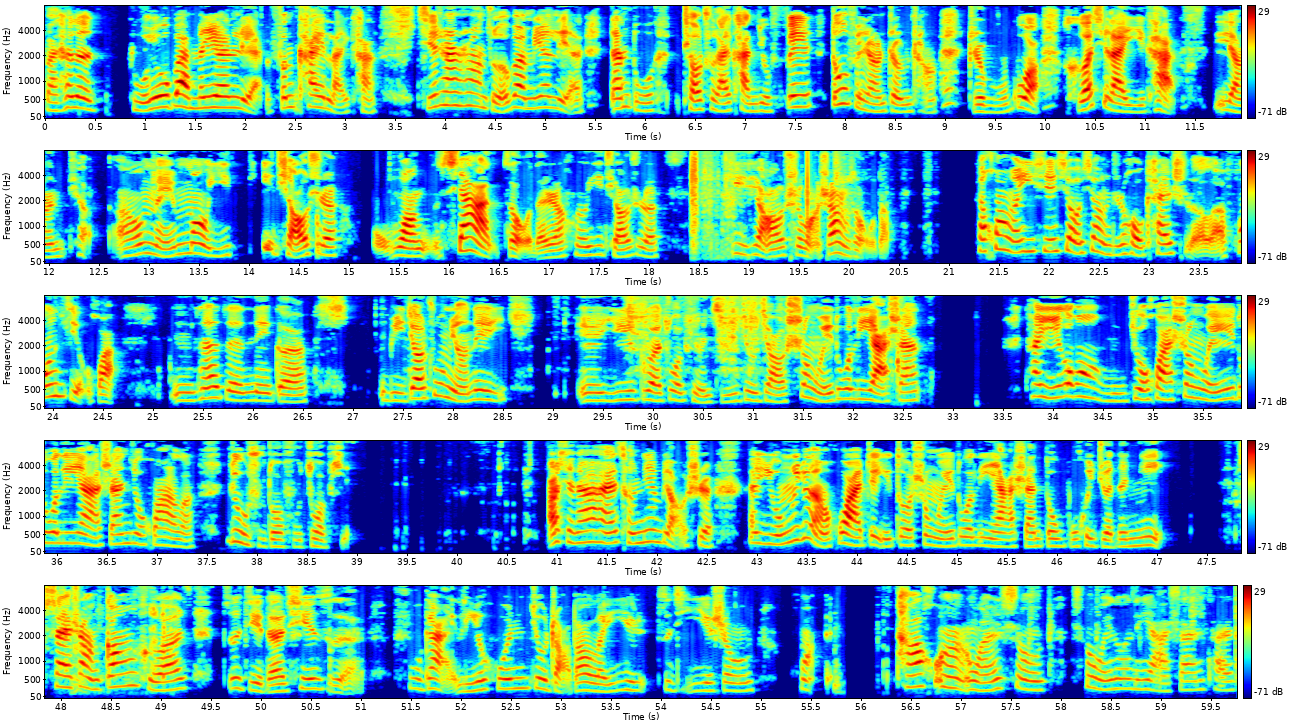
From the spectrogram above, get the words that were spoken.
把他的左右半边脸分开来看，其实上左右半边脸单独挑出来看就非都非常正常，只不过合起来一看，两条。然后眉毛一一条是往下走的，然后一条是一条是往上走的。他画完一些肖像之后，开始了风景画。嗯，他的那个比较著名的呃一个作品集就叫《圣维多利亚山》。他一共就画圣维多利亚山，就画了六十多幅作品。而且他还曾经表示，他永远画这一座圣维多利亚山都不会觉得腻。塞尚刚和自己的妻子覆盖离婚，就找到了一自己一生画。他画完圣圣维多利亚山，他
